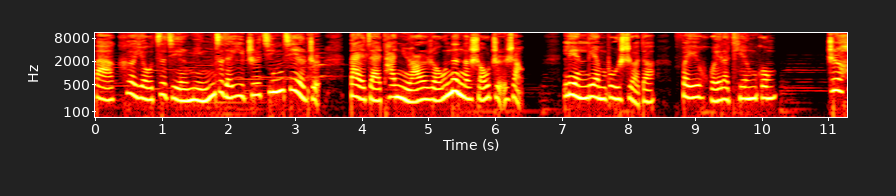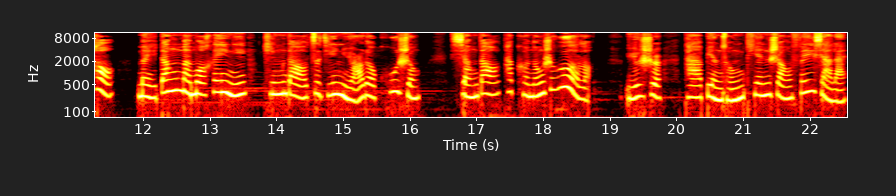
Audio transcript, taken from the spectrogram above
把刻有自己名字的一只金戒指戴在她女儿柔嫩的手指上，恋恋不舍地飞回了天宫。之后，每当曼墨黑尼听到自己女儿的哭声，想到他可能是饿了，于是他便从天上飞下来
